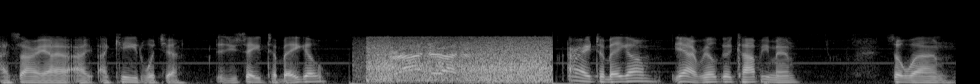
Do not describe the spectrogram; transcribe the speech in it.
I'm sorry, I, I, I keyed with you. Did you say Tobago? Right, Tobago. Yeah, real good copy, man. So, um,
